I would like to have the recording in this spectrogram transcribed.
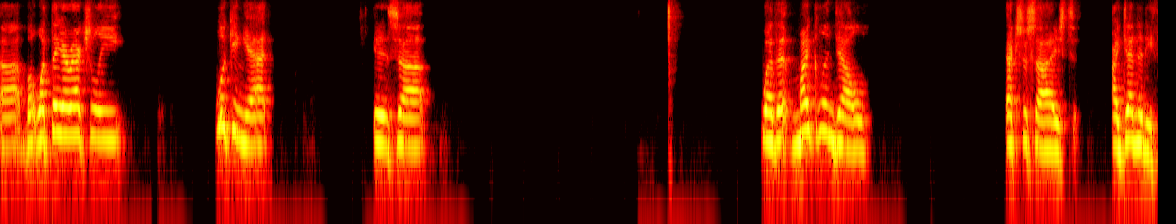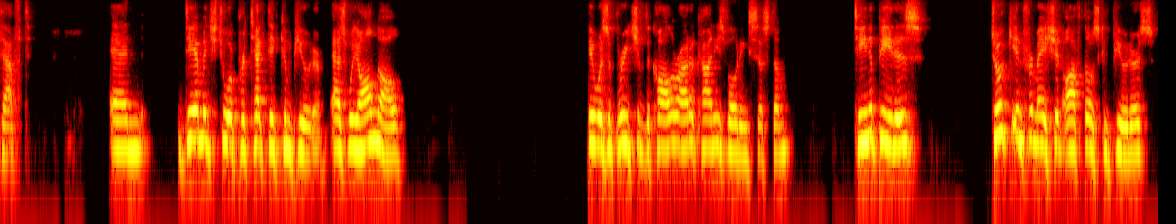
Uh, but what they are actually looking at is uh, whether Mike Lindell exercised identity theft and damage to a protected computer. As we all know, there was a breach of the Colorado County's voting system. Tina Peters took information off those computers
